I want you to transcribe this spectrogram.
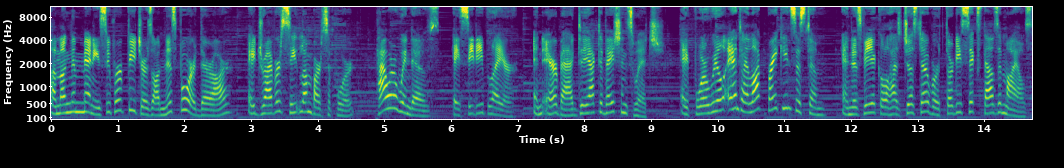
Among the many superb features on this Ford there are a driver's seat lumbar support, power windows, a CD player, an airbag deactivation switch, a four-wheel anti-lock braking system, and this vehicle has just over 36,000 miles.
